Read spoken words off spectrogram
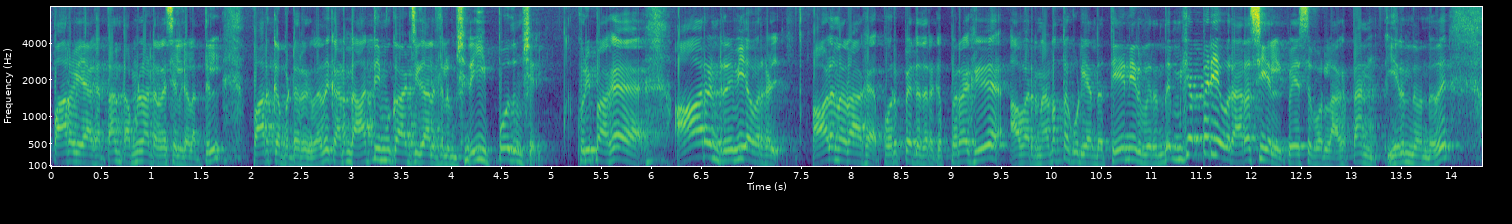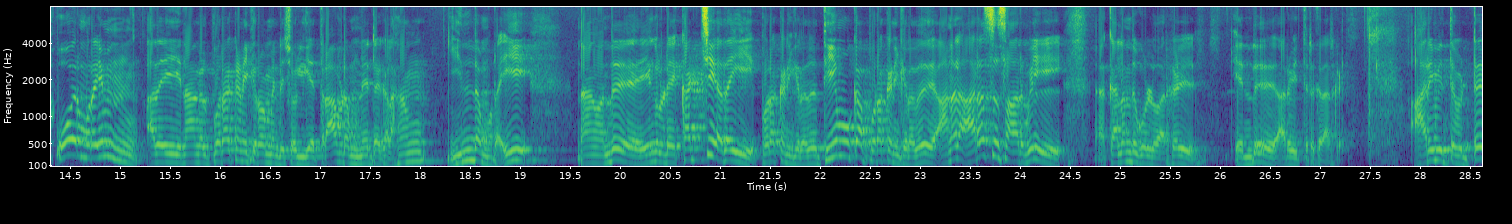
பார்வையாகத்தான் தமிழ்நாட்டு அரசியல் களத்தில் பார்க்கப்பட்டு வருகிறது கடந்த அதிமுக ஆட்சி காலத்திலும் சரி இப்போதும் சரி. குறிப்பாக ஆர் என் ரவி அவர்கள் ஆளுநராக பொறுப்பேற்றதற்கு பிறகு அவர் நடத்தக்கூடிய அந்த தேநீர் விருந்து மிகப்பெரிய ஒரு அரசியல் பேசுபொருளாகத்தான் இருந்து வந்தது. ஒவ்வொரு முறையும் அதை நாங்கள் புறக்கணிக்கிறோம் என்று சொல்லிய திராவிட முன்னேற்ற கழகம் இந்த முறை நாங்கள் வந்து எங்களுடைய கட்சி அதை புறக்கணிக்கிறது திமுக புறக்கணிக்கிறது. ஆனால் அரசு சார்பில் கலந்து கொள்வார்கள் என்று அறிவித்திருக்கிறார்கள். அறிவித்துவிட்டு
